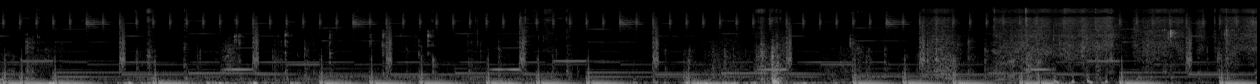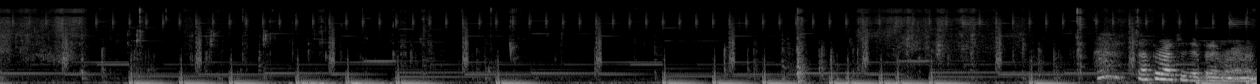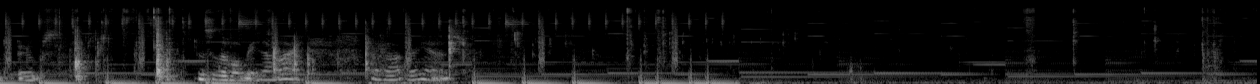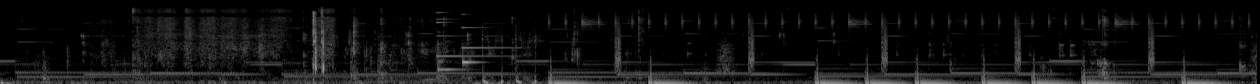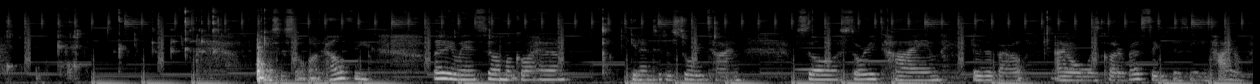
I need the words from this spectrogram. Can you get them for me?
I forgot to dip it in ranch. Oops. This is the whole reason why I got ranch. Gonna go ahead and get into the story time. So story time is about I almost got arrested. You can see in the title.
